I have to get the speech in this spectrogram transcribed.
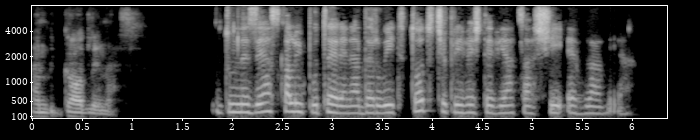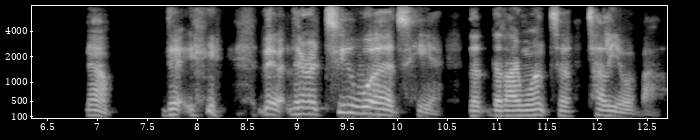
and godliness. Dumnezeiasca lui putere ne-a dăruit tot ce privește viața și evlavia. Now, there, there, there are two words here that, that I want to tell you about.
